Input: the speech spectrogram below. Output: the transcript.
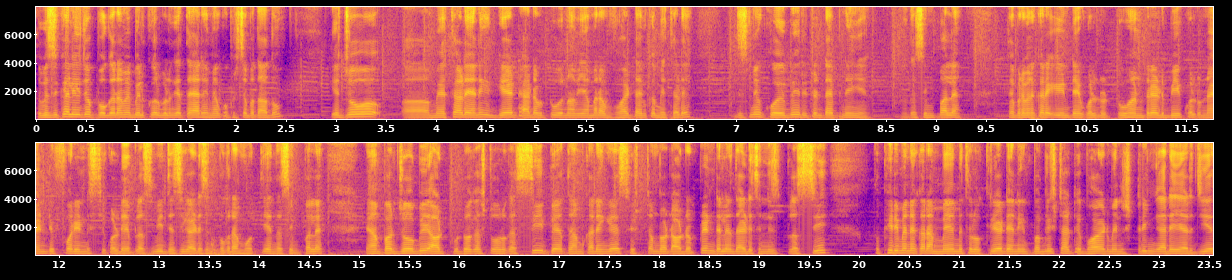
तो बेसिकली ये जो प्रोग्राम है बिल्कुल बन के तैयार है, मैं आपको फिर से बता दूँ। ये जो मेथड है, यानी कि गेट एड टू नाम ये हमारा वायर टाइप का मेथड है, जिसमें कोई भी रिटर्न टाइप नहीं है। तो सिंपल है। तो मैंने करें int equal to two hundred B equal to ninety four int equal to A plus B जैसी एडिशन प्रोग्राम होती है तो सिंपल है। यहाँ पर जो भी आउटपुट होगा स्टोर होगा सी पे तो हम करेंगे system dot out print addition is plus C तो फिर मैंने करा मेन मेथड क्रिएट यानी पब्लिश स्टार्ट वॉइड मैंने स्ट्रिंग अरे यार जी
